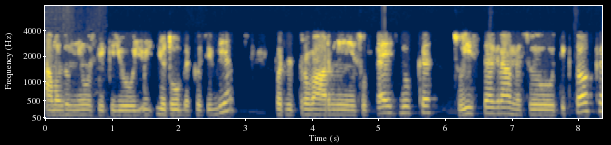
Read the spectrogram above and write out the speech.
Amazon Music, YouTube e così via. Potete trovarmi su Facebook, su Instagram, su TikTok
